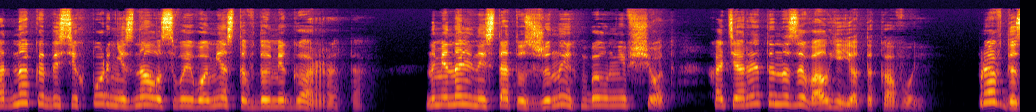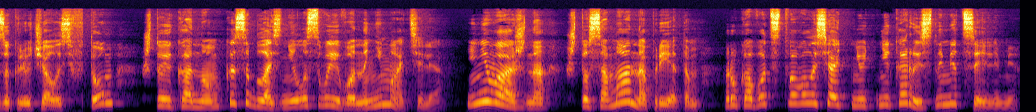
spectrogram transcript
однако до сих пор не знала своего места в доме Гаррета. Номинальный статус жены был не в счет, хотя Ретта называл ее таковой. Правда заключалась в том, что экономка соблазнила своего нанимателя. И неважно, что сама она при этом руководствовалась отнюдь не корыстными целями.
